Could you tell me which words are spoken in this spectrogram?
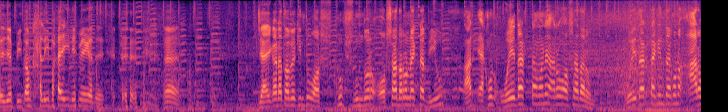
এই যে প্রীতম খালি পায়েই নেমে গেছে। হ্যাঁ। জায়গাটা তবে কিন্তু খুব সুন্দর, অসাধারণ একটা ভিউ। আর এখন ওয়েদারটা মানে আরও অসাধারণ। ওয়েদারটা কিন্তু এখন আরও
